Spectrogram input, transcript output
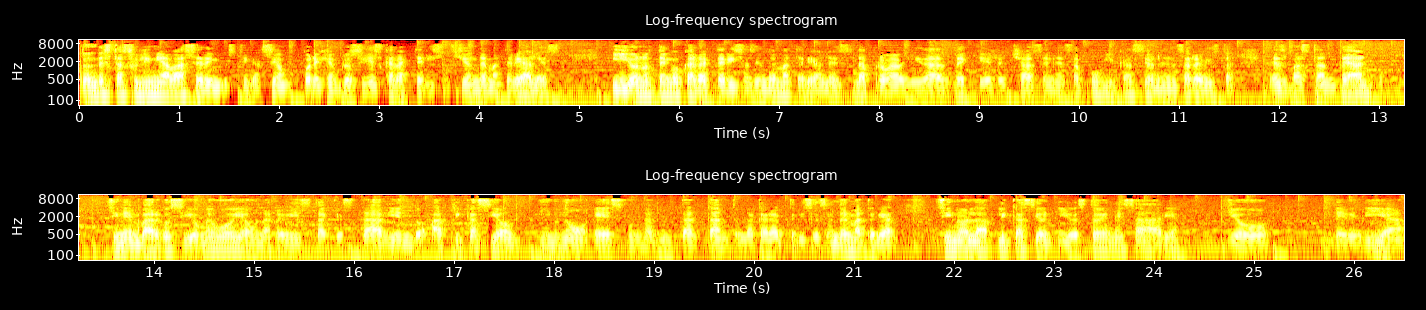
dónde está su línea base de investigación. Por ejemplo, si es caracterización de materiales y yo no tengo caracterización de materiales, la probabilidad de que rechacen esa publicación en esa revista es bastante alta. Sin embargo, si yo me voy a una revista que está viendo aplicación y no es fundamental tanto la caracterización del material, sino la aplicación y yo estoy en esa área, yo debería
